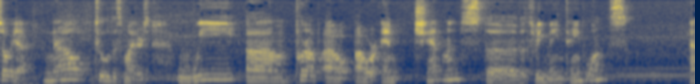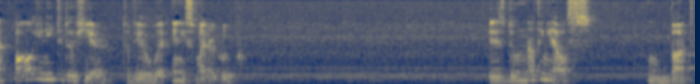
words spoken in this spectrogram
So yeah, now to the smiters. We um, put up our, our enchantments, the, the three maintained ones. And all you need to do here to deal with any smiter group is do nothing else but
